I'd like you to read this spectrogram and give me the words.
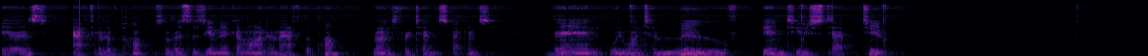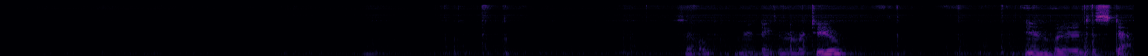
is after the pump, so this is going to come on, and after the pump runs for 10 seconds, then we want to move into step two. So I'm going to take the number two and put it into step.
